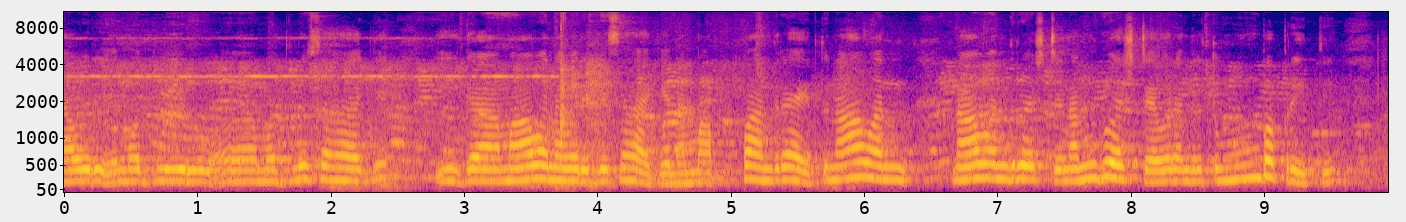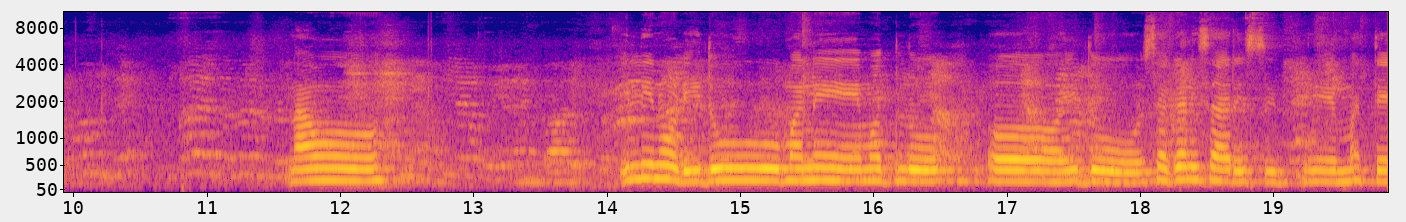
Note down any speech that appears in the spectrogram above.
ಅವರಿಗೆ ಮೊದಲು ಮೊದಲು ಸಹ ಹಾಗೆ, ಈಗ ಮಾವನವರಿಗೆ ಸಹ ಹಾಗೆ. ನಮ್ಮ ಅಪ್ಪ ಅಂದರೆ ಆಯಿತು. ನಾವು ಅನ್ ನಾವಂದರೂ ಅಷ್ಟೇ, ನಮಗೂ ಅಷ್ಟೇ. ಅವರಂದರೆ ತುಂಬ ಪ್ರೀತಿ. ನಾವು ಇಲ್ಲಿ ನೋಡಿ ಇದು ಮನೆ ಮೊದಲು ಇದು ಸಗಣಿ ಸಾರಿಸಿ ಮತ್ತು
